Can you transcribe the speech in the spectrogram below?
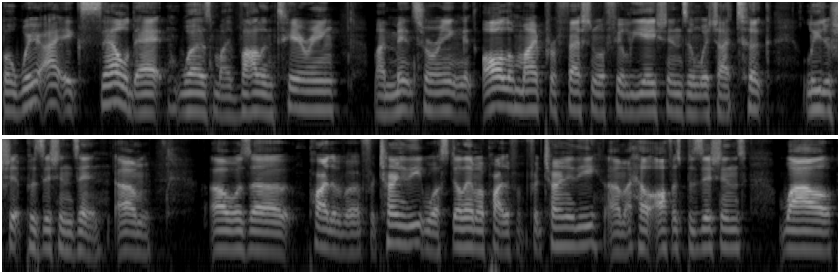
But where I excelled at was my volunteering, my mentoring, and all of my professional affiliations in which I took leadership positions in. Um, I was a part of a fraternity, well, still am a part of a fraternity. Um, I held office positions while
